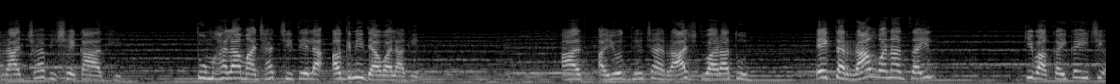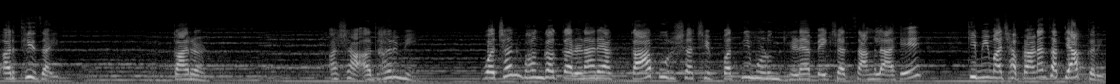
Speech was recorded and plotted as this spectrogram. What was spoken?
राज्याभिषेकाआधी तुम्हाला माझ्या चितेला अग्नी द्यावा लागेल. आज अयोध्येच्या राजद्वारातून एक तर राम वनात जाईल किंवा कैकईची अर्थी जाईल. कारण अशा अधर्मी वचनभंग करणाऱ्या का पुरुषाची पत्नी म्हणून घेण्यापेक्षा चांगलं आहे की मी माझ्या प्राणांचा त्याग करीन.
